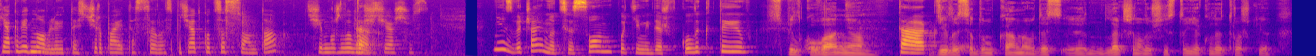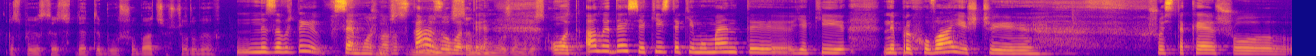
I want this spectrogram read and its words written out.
Як відновлюєтесь, черпаєте сили? Спочатку це сон, так? Чи можливо Так. ще щось? Ні, звичайно, це сон, потім йдеш в колектив. Спілкування, Так, ділися думками. Десь е, легше на душі стає, коли трошки розповісти, де ти був, що бачив, що робив. не завжди все можна вс- розказувати. Ми все не можемо розказувати. От, але десь якісь такі моменти, які не приховаєш, чи щось таке, що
